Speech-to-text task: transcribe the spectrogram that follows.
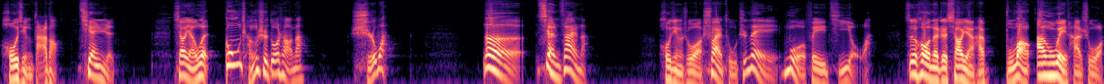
侯景答道：千人。萧衍问，攻城是多少呢？十万。那现在呢？侯景说，率土之内，莫非己有啊。最后呢，这萧衍还。不忘安慰他说：“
